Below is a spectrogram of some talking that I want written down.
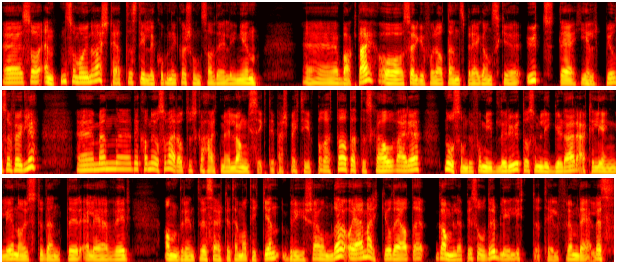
Eh, så enten så må universitetet stille kommunikasjonsavdelingen eh, bak deg og sørge for at den sprer ganske ut. Det hjelper jo selvfølgelig. Eh, men eh, det kan jo også være at du skal ha et mer langsiktig perspektiv på dette, at dette skal være noe som du formidler ut, og som ligger der, er tilgjengelig når studenter, elever, andre interesserte i tematikken bryr seg om det, og jeg merker jo det at eh, gamle episoder blir lyttet til fremdeles.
